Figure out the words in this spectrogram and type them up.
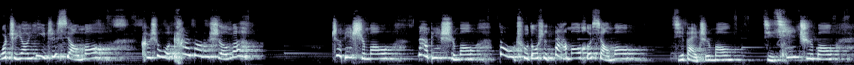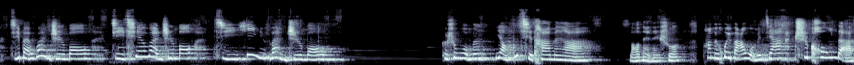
我只要一只小猫，可是我看到了什么？这边是猫，那边是猫，到处都是大猫和小猫，几百只猫，几千只猫，几百万只猫，几千万只猫，几亿万只猫。”可是我们养不起它们啊！老奶奶说：“他们会把我们家吃空的。”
